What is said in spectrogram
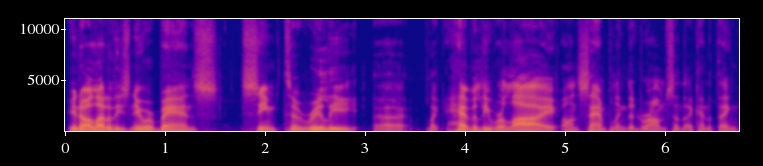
you know a lot of these newer bands seem to really uh, like heavily rely on sampling the drums and that kind of thing.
